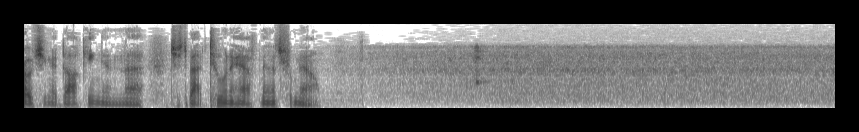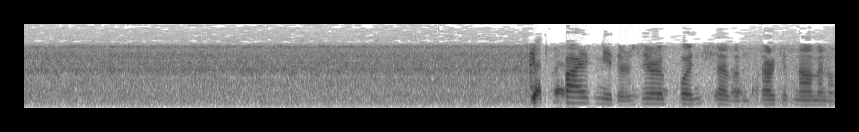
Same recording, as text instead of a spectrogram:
approaching a docking in uh, just about two and a half minutes from now. Five meters, 0 0.7, target nominal.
